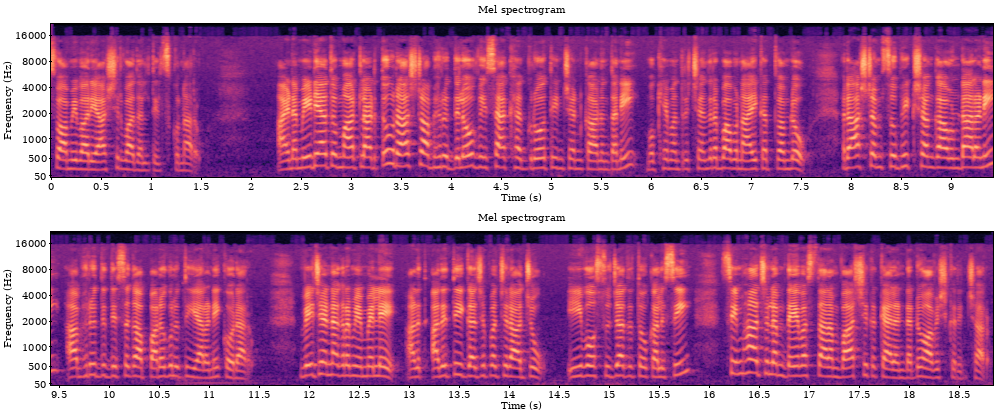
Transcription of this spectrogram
స్వామివారి ఆశీర్వాదాలు తెలుసుకున్నారు. ఆయన మీడియాతో మాట్లాడుతూ రాష్ట్ర అభివృద్ధిలో విశాఖ గ్రోత్ ఇంజన్ కానుందని ముఖ్యమంత్రి చంద్రబాబు నాయకత్వంలో రాష్ట్రం సుభిక్షంగా ఉండాలని అభివృద్ధి దిశగా పరుగులు తీయాలని కోరారు. విజయనగరం ఎమ్మెల్యే అదితి గజపతిరాజు ఈవో సుజాతతో కలిసి సింహాచలం దేవస్థానం వార్షిక క్యాలెండర్ను ఆవిష్కరించారు.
